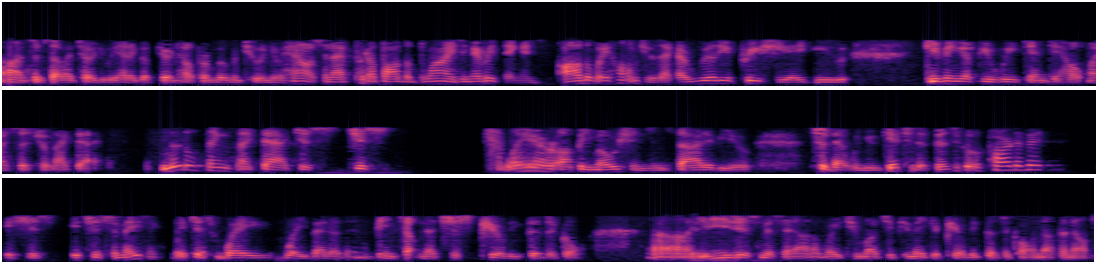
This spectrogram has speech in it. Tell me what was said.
on some stuff I told you we had to go up there and help her move into a new house. And I put up all the blinds and everything. And all the way home, she was like, I really appreciate you giving up your weekend to help my sister like that little things like that just just flare up emotions inside of you so that when you get to the physical part of it it's just it's just amazing. It's just way way better than being something that's just purely physical. Uh you, you're just missing out on way too much if you make it purely physical and nothing else.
